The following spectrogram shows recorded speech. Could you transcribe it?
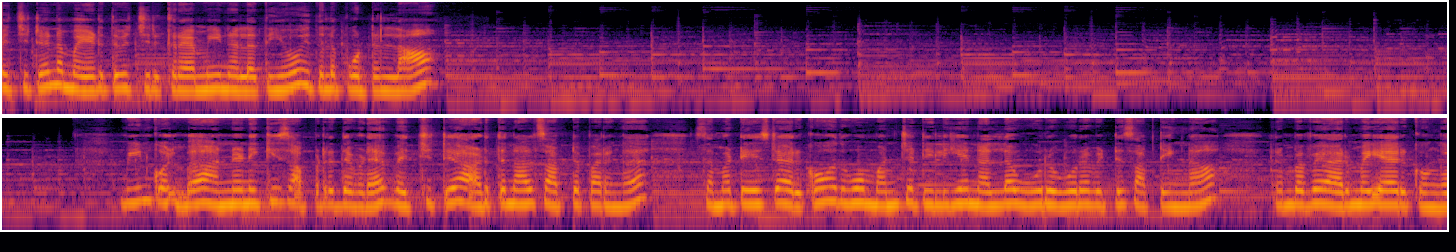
வச்சுட்டு நம்ம எடுத்து வச்சுருக்கிற மீன் எல்லாத்தையும் இதில் போட்டுடலாம். மீன் குழம்பு அன்னன்னைக்கு சாப்பிட்றத விட வச்சுட்டு அடுத்த நாள் சாப்பிட்டு பாருங்கள் செம்ம டேஸ்ட்டாக இருக்கும். அதுவும் மண் சட்டிலேயே நல்லா ஊற ஊற விட்டு சாப்பிட்டிங்கன்னா ரொம்பவே அருமையாக இருக்குங்க.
